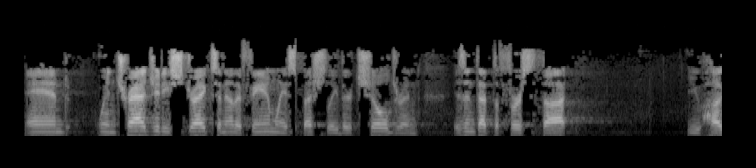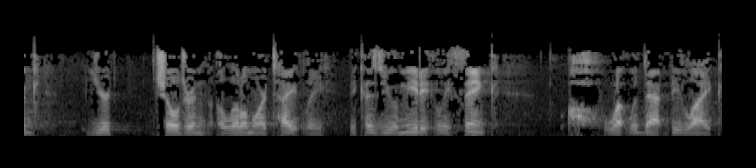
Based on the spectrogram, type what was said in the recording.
And when tragedy strikes another family, especially their children, isn't that the first thought? You hug your children a little more tightly because you immediately think, oh, what would that be like?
